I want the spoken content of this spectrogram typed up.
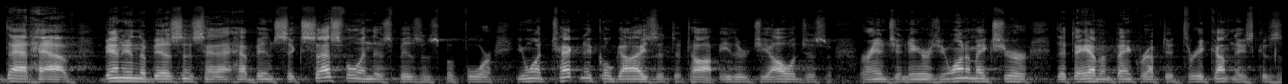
that have been in the business, have been successful in this business before. You want technical guys at the top, either geologists or engineers. You want to make sure that they haven't bankrupted three companies because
